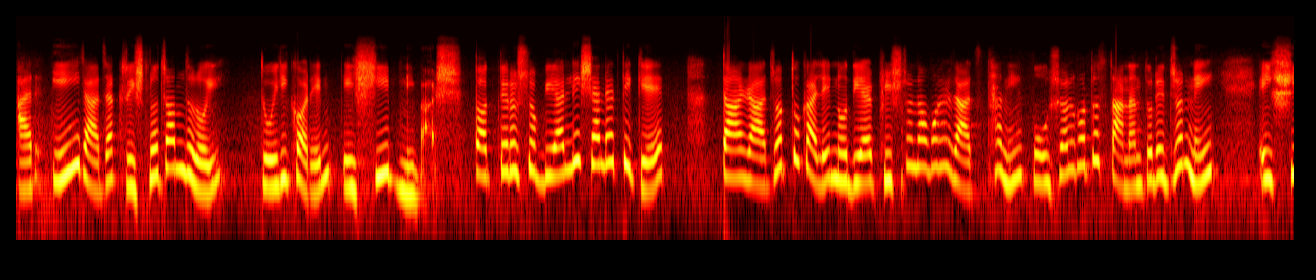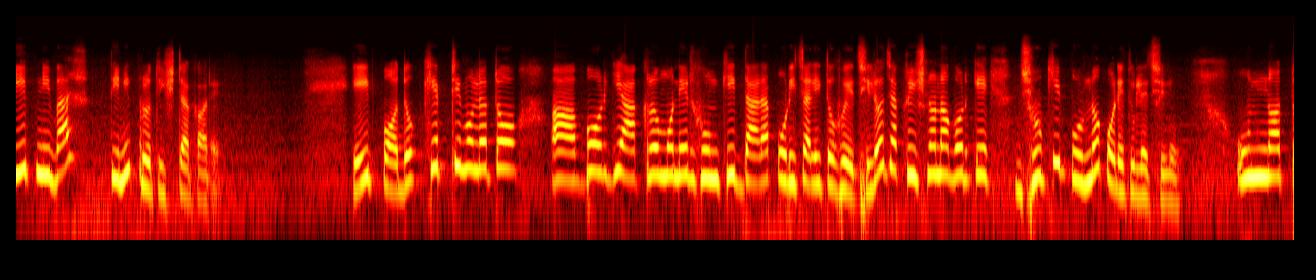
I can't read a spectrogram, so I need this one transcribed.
আর এই রাজা কৃষ্ণচন্দ্রই তৈরি করেন এই শিব নিবাস। সতেরোশো বিয়াল্লিশ সালের দিকে তাঁর রাজত্বকালে নদিয়ার কৃষ্ণনগরের রাজধানী কৌশলগত স্থানান্তরের জন্যেই এই শিব নিবাস তিনি প্রতিষ্ঠা করেন। এই পদক্ষেপটি মূলত বর্গী আক্রমণের হুমকির দ্বারা পরিচালিত হয়েছিল, যা কৃষ্ণনগরকে ঝুঁকিপূর্ণ করে তুলেছিল। উন্নত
